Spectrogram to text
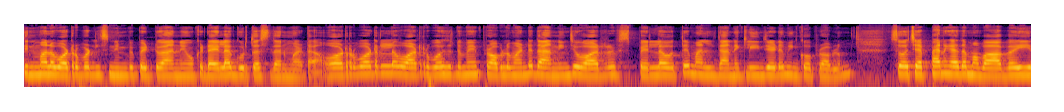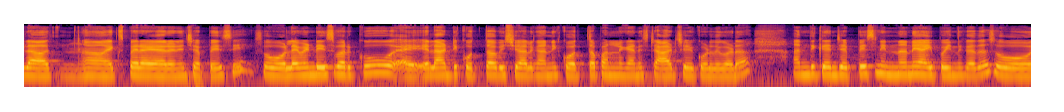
సినిమాలో వాటర్ బాటిల్స్ నింపి పెట్టు అని ఒక డైలాగ్ గుర్తొస్తుంది అనమాట వాటర్ బాటిల్లో వాటర్ పోసడమే ప్రాబ్లం అంటే దాని నుంచి వాటర్ స్పెల్ అవుతే మళ్ళీ దాన్ని క్లీన్ చేయడం ఇంకో ప్రాబ్లం సో చెప్పాను కదా మా బాబాయ్ ఇలా ఎక్స్పైర్ అయ్యారని చెప్పేసి. సో లెవెన్ డేస్ వరకు ఎలాంటి కొత్త విషయాలు కానీ కొత్త పనులు కానీ స్టార్ట్ చేయకూడదు కూడా. అందుకని చెప్పేసి నిన్ననే అయిపోయింది కదా. సో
